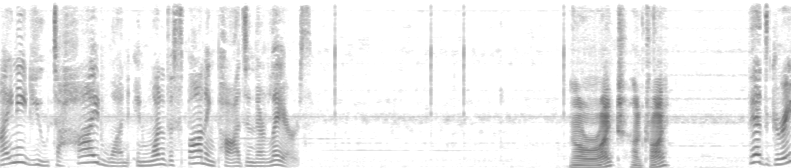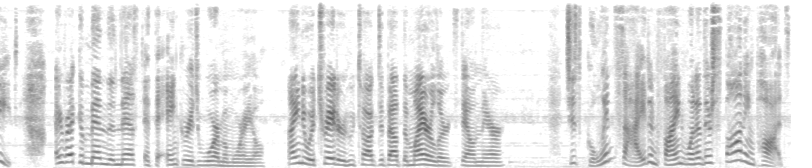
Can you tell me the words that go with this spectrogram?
I need you to hide one in one of the spawning pods in their lairs. Alright, I'll try. That's great. I recommend the nest at the Anchorage War Memorial. I knew a trader who talked about the Mirelurks down there. Just go inside and find one of their spawning pods,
